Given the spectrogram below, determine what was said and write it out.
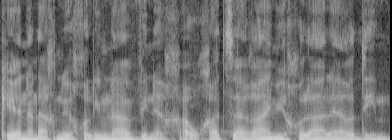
כן, אנחנו יכולים להבין איך ארוחת צהריים יכולה להרדים.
